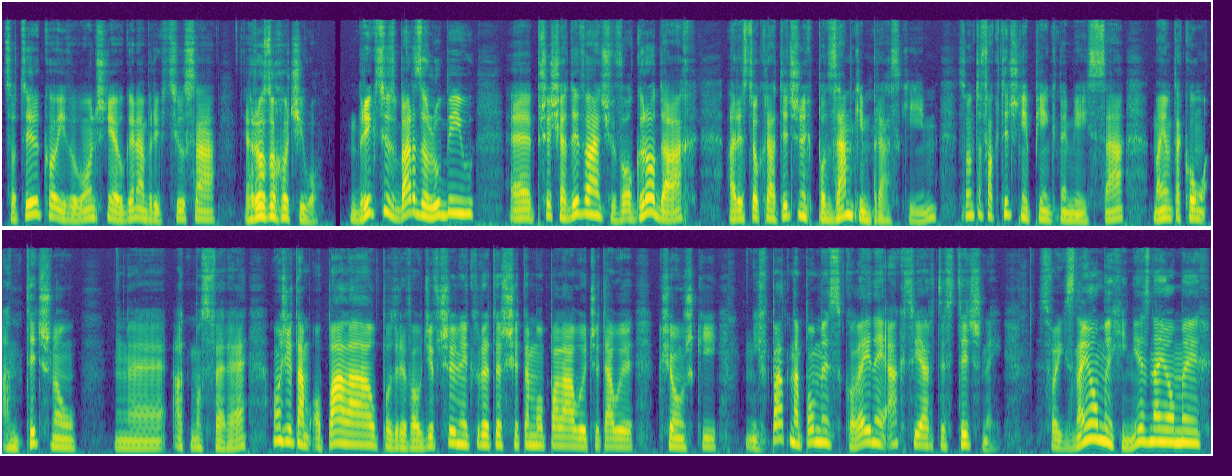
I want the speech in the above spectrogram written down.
co tylko i wyłącznie Eugena Brictiusa rozochociło. Brictius bardzo lubił e, przesiadywać w ogrodach arystokratycznych pod Zamkiem Praskim. Są to faktycznie piękne miejsca, mają taką antyczną atmosferę. On się tam opalał, podrywał dziewczyny, które też się tam opalały, czytały książki i wpadł na pomysł kolejnej akcji artystycznej. Swoich znajomych i nieznajomych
